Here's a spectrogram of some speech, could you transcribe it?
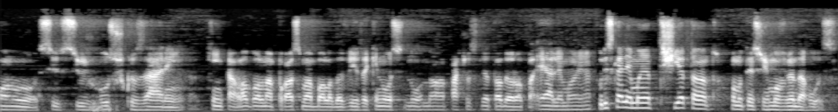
como se, se os russos cruzarem, quem tá logo na próxima bola da vez aqui no, no, na parte ocidental da Europa é a Alemanha. Por isso que a Alemanha chia tanto quando tem esses movimentos da Rússia.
